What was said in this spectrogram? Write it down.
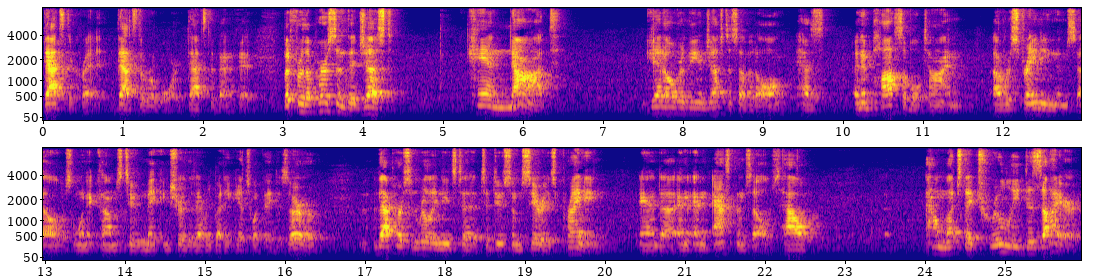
that's the credit, that's the reward, that's the benefit. But for the person that just cannot get over the injustice of it all, has an impossible time uh, restraining themselves when it comes to making sure that everybody gets what they deserve, that person really needs to, to do some serious praying and, uh, and, and ask themselves how, how much they truly desire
